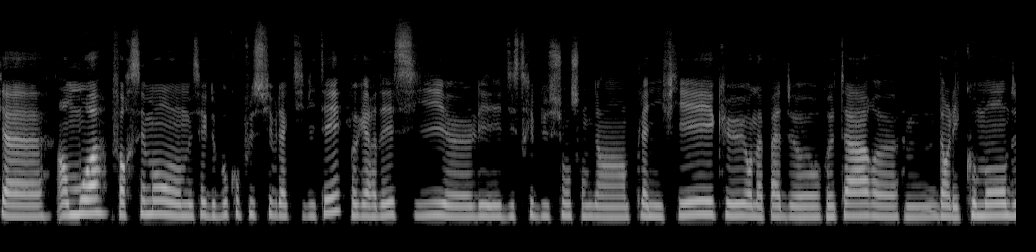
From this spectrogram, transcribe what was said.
il y a un mois, forcément, on essaye de beaucoup plus suivre l'activité. Regarder si euh, les distributions sont bien planifiées, qu'on n'a pas de retard euh, dans les commandes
